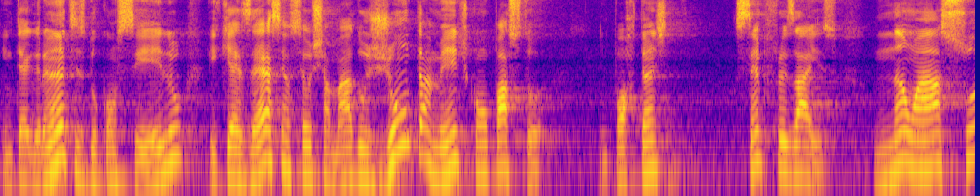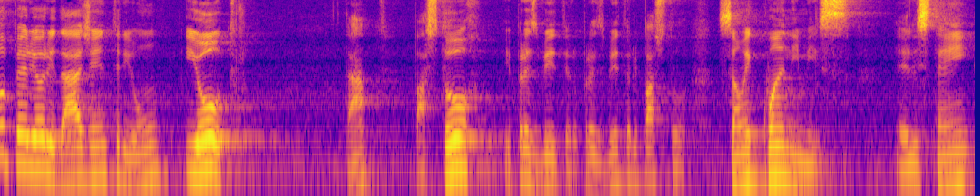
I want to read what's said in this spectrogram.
integrantes do conselho e que exercem o seu chamado juntamente com o pastor. Importante sempre frisar isso não há superioridade entre um e outro. Tá? Pastor e presbítero, presbítero e pastor são equânimes. Eles têm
